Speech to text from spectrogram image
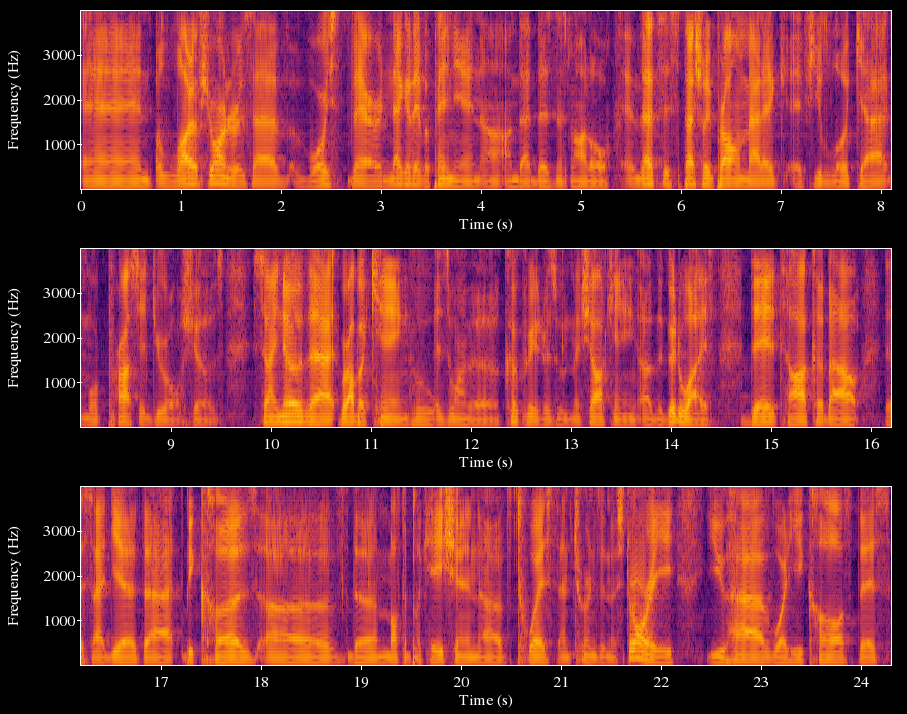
And a lot of showrunners have voiced their negative opinion uh, on that business model. And that's especially problematic if you look at more procedural shows. So I know that Robert King, who is one of the co-creators with Michelle King of The Good Wife, did talk about this idea that because of the multiplication of twists and turns in the story, you have what he calls this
